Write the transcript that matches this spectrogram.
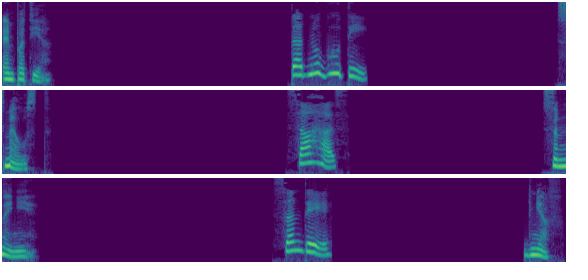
Емпатия. Таднубути. Смелост. Сахас. Съмнение. Сандех. Гняв.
